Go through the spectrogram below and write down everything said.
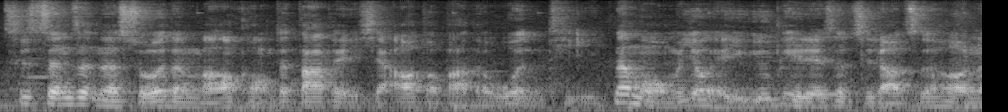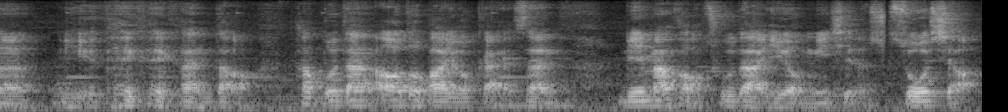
是真正的所谓的毛孔再搭配一些凹痘疤的问题。那么我们用 UP 镭射治疗之后呢，你也可以可以看到，它不但凹痘疤有改善，连毛孔粗大也有明显的缩小，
